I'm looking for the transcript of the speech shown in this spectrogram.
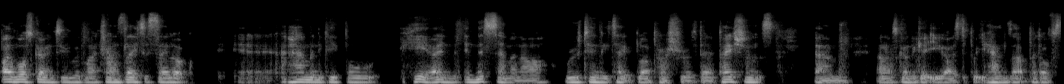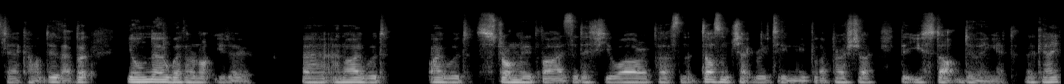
I was going to, with my translator, say, look, uh, how many people here in, in this seminar routinely take blood pressure of their patients. Um, and I was going to get you guys to put your hands up, but obviously I can't do that. But you'll know whether or not you do. Uh, and I would I would strongly advise that if you are a person that doesn't check routinely blood pressure, that you start doing it, okay?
